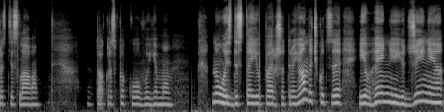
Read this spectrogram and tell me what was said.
Ростислава. Так, розпаковуємо. Ну, ось достаю першу трояндочку. Це Євгенія Юджинія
